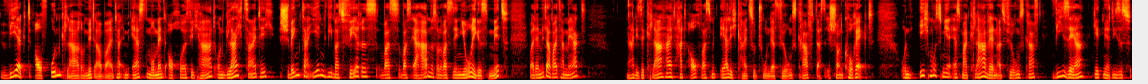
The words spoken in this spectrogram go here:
wirkt auf unklare Mitarbeiter im ersten Moment auch häufig hart und gleichzeitig schwingt da irgendwie was Faires, was, was Erhabenes oder was Senioriges mit, weil der Mitarbeiter merkt, na, diese Klarheit hat auch was mit Ehrlichkeit zu tun, der Führungskraft, das ist schon korrekt. Und ich muss mir erstmal klar werden als Führungskraft, wie sehr geht mir dieses,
